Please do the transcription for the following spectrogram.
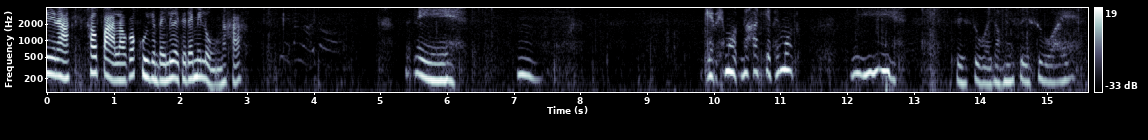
นี่นะเข้าป่าเราก็คุยกันไปเรื่อยจะได้ไม่หลงนะคะ นี่เก็บให้หมดนะคะ เก็บให้หมด นี่สวยๆดอกนี้สวยๆ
